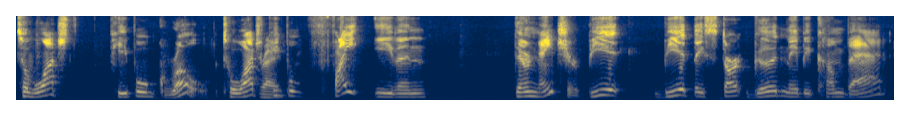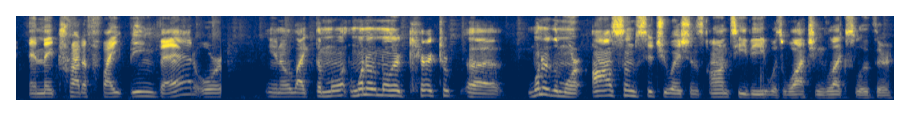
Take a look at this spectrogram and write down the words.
to watch people grow, to watch Right. people fight even their nature. Be it be it they start good and they become bad and they try to fight being bad or you know like the more one of the more character uh one of the more awesome situations on TV was watching Lex Luthor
